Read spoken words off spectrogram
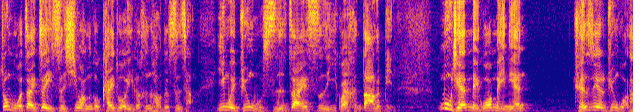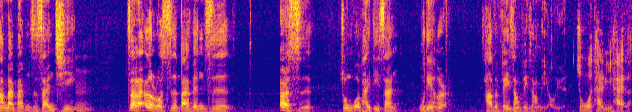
中国在这一次希望能够开拓一个很好的市场，因为军武实在是一块很大的饼。目前美国每年全世界的军火，它卖百分之三七，嗯，再来俄罗斯百分之二十，中国排第三，五点二，差的非常非常的遥远。中国太厉害了，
